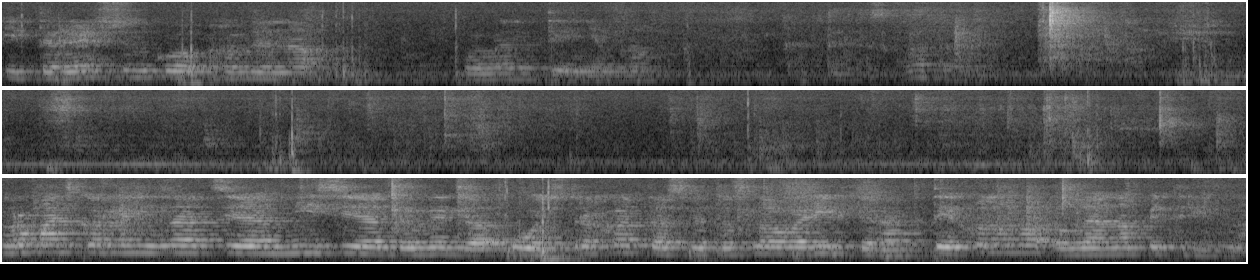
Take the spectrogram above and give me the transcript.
І Терещенко Галина Валентинівна. Громадська організація Місія Давида Ойстраха та Святослава Ріхтера Тихонова Олена Петрівна.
